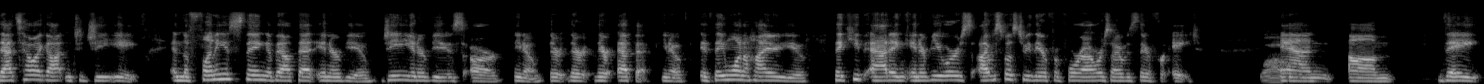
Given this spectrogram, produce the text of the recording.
that's how I got into GE. And the funniest thing about that interview, GE interviews are, you know, they're they're they're epic. You know, if they want to hire you, they keep adding interviewers. I was supposed to be there for four hours. I was there for eight. Wow. And um, they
